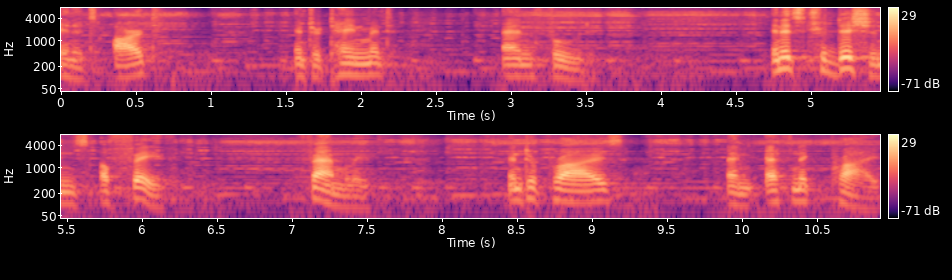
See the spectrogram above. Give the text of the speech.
in its art, entertainment, and food, in its traditions of faith, family, enterprise, and ethnic pride.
